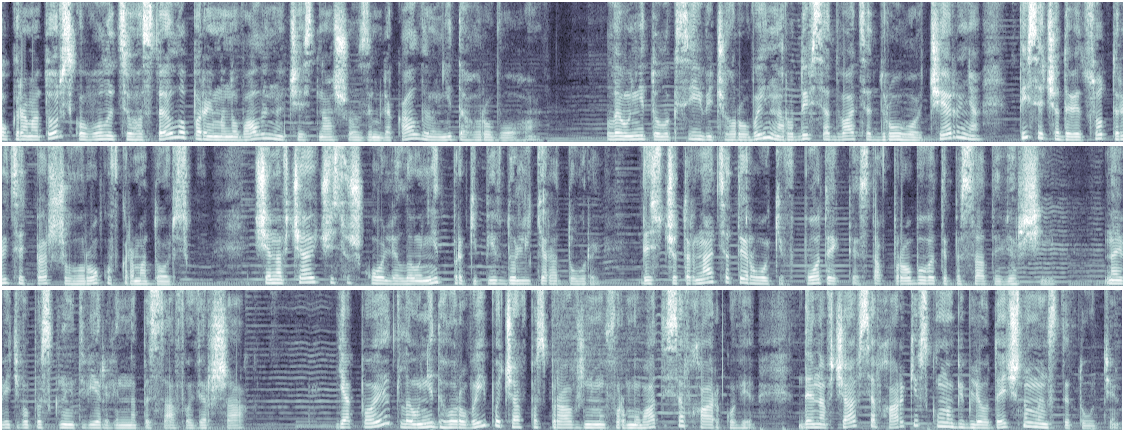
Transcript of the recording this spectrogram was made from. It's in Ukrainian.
У Краматорську вулицю Гастелло перейменували на честь нашого земляка Леоніда Горового. Леонід Олексійович Горовий народився 22 червня 1931 року в Краматорську. Ще навчаючись у школі, Леонід прикипів до літератури. Десь з 14 років потайки став пробувати писати вірші. Навіть випускний твір він написав у віршах. Як поет Леонід Горовий почав по-справжньому формуватися в Харкові, де навчався в Харківському бібліотечному інституті.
